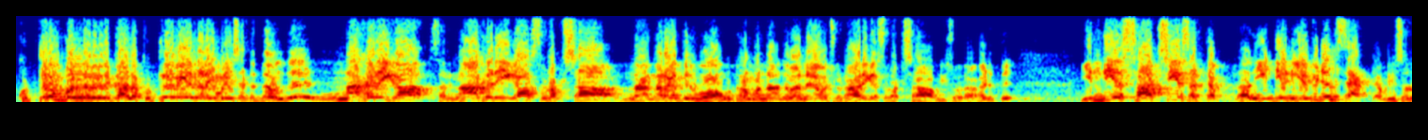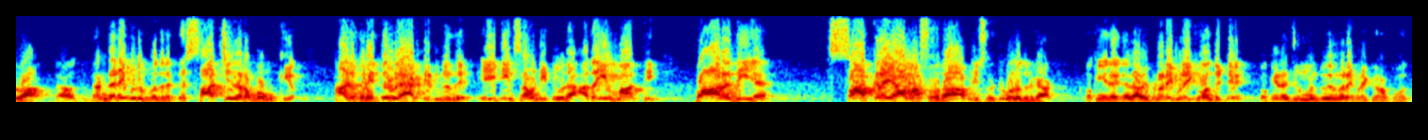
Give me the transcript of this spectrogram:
குற்றம் பண்ணவர்களுக்கான குற்றவியல் நடைமுறை சட்டத்தை வந்து நகரிகா சாரி நாகரிகா சுரக்ஷா ந- நரகத்துக்கு போவாங்க குற்றம் பண்ணா. அந்த மாதிரி ஞாபகம் நாகரிக நாகரிகா சுரக்ஷா அப்படின்னு சொல்றாங்க அடுத்து இந்திய சாட்சிய சட்டம் அதாவது இந்தியன் எவிடன்ஸ் ஆக்ட் அப்படின்னு சொல்லுவாங்க. அதாவது தண்டனை கொடுப்பதற்கு சாட்சி தான் ரொம்ப முக்கியம். அது குறித்து ஒரு ஆக்ட் இருந்தது எயிட்டீன் செவன்டி டூல அதையும் மாத்தி பாரதிய சாக்கரையா மசோதா அப்படின்னு சொல்லிட்டு கொண்டு வந்திருக்காங்க. ஓகே இதை ஏதாவது இப்போ நடைமுறைக்கு வந்துட்டு ஓகே ஜூன் மந்த்ல இருந்து நடைமுறைக்கு வரப்போகுது.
